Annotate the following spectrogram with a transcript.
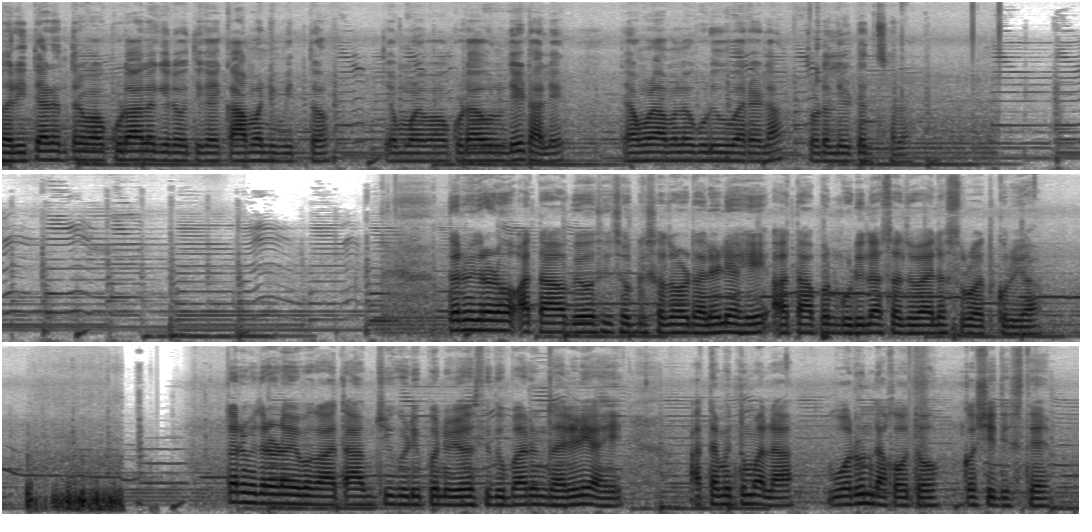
घरी त्यानंतर वावकुडाला गेले होते काही कामानिमित्त. त्यामुळे वावकुडावरून लेट आले. त्यामुळे आम्हाला गुढी उभारायला थोडं लेटच झालं. तर मित्रांनो आता व्यवस्थित सगळी सजावट झालेली आहे. आता आपण गुढीला सजवायला सुरुवात करूया. तर मित्रांनो हे बघा आता आमची गुढी पण व्यवस्थित उभारून झालेली आहे. आता मी तुम्हाला वरून दाखवतो कशी दिसते.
